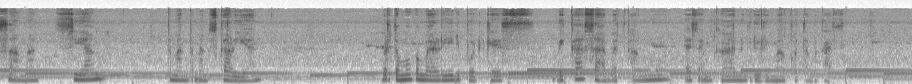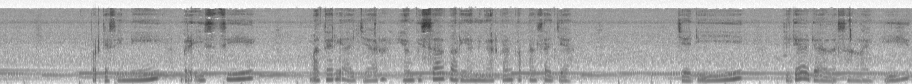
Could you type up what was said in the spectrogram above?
selamat siang teman-teman sekalian. Bertemu kembali di podcast BK Sahabat Kamu SMK Negeri 5 Kota Bekasi. Podcast ini berisi materi ajar yang bisa kalian dengarkan kapan saja. Jadi, tidak ada alasan lagi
